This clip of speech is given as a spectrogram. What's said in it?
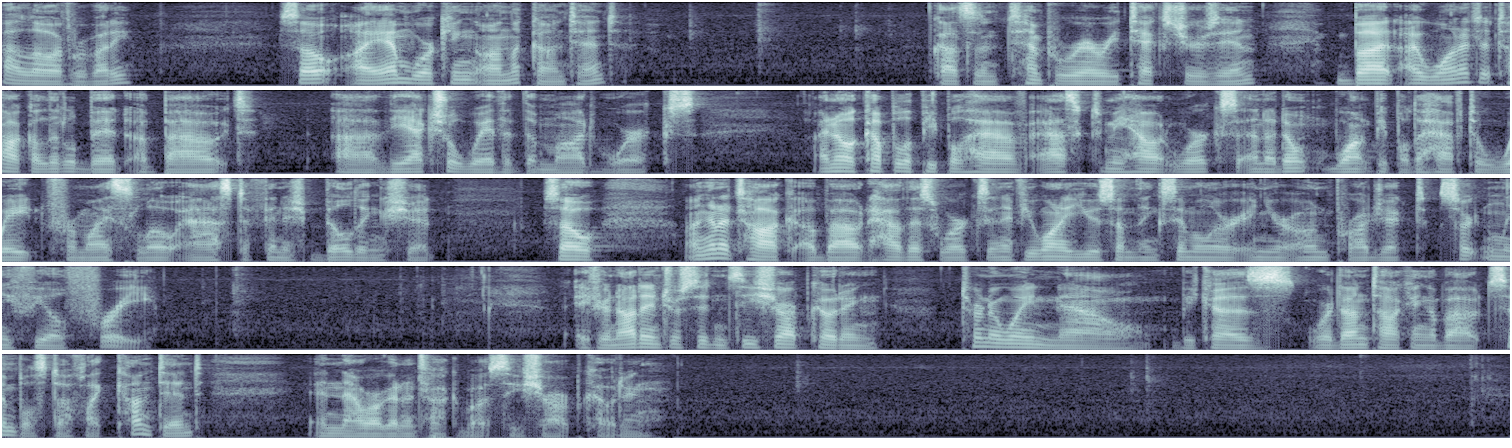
Hello everybody. So I am working on the content. Got some temporary textures in, but I wanted to talk a little bit about uh, the actual way that the mod works. I know a couple of people have asked me how it works, and I don't want people to have to wait for my slow ass to finish building shit. So I'm going to talk about how this works, and if you want to use something similar in your own project, certainly feel free. If you're not interested in C-sharp coding, turn away now because we're done talking about simple stuff like content and now we're going to talk about C-sharp coding.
